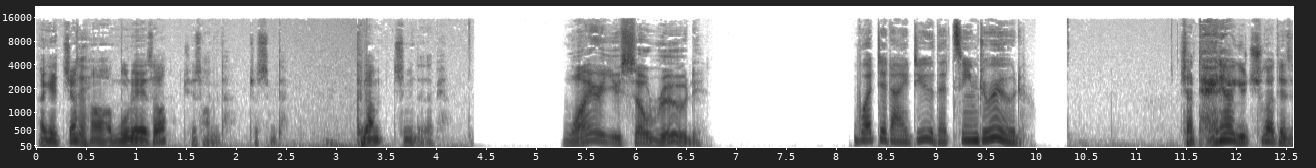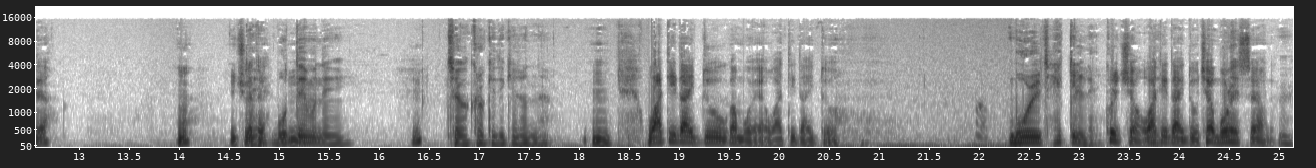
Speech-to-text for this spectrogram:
알겠죠? 네. 어, 무례해서 죄송합니다. 좋습니다. 그다음 질문 대답이요. Why are you so rude? What did I do that seemed rude? 자, 대략 유추가 되세요? 어? 유추가 네, 돼? 뭐 음. 때문에 음? 제가 그렇게 느껴졌나요? 음. What did I do가 뭐예요? What did I do? 뭘 했길래? 그렇죠. What did I do? 제가 뭘 했어요? 음.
